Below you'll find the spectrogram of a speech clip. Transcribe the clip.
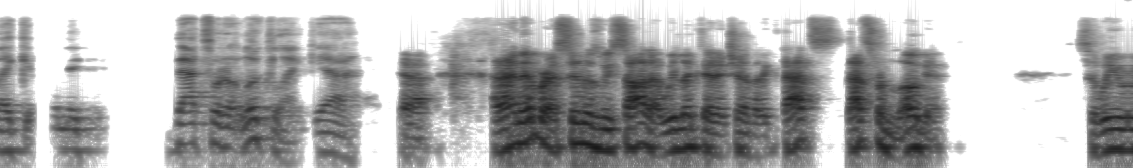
Like they, that's what it looked like. Yeah. Yeah. And I remember as soon as we saw that, we looked at each other like, "That's that's from Logan." So we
